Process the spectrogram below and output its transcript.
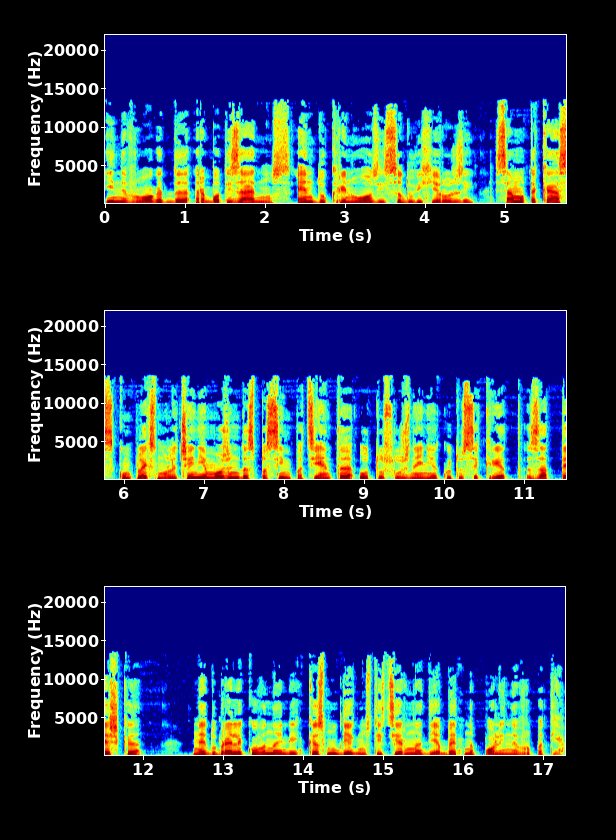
и неврологът да работи заедно с ендокринолози, съдови хирурзи. Само така с комплексно лечение можем да спасим пациента от осложнения, които се крият зад тежка, недобре лекувана или късно диагностицирана диабетна полиневропатия.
